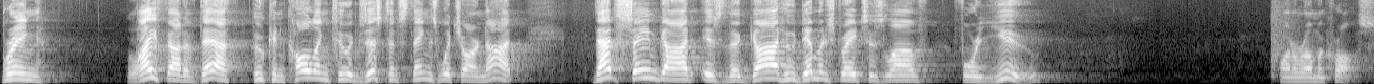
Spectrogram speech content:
bring life out of death, who can call into existence things which are not. That same God is the God who demonstrates his love for you on a Roman cross.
